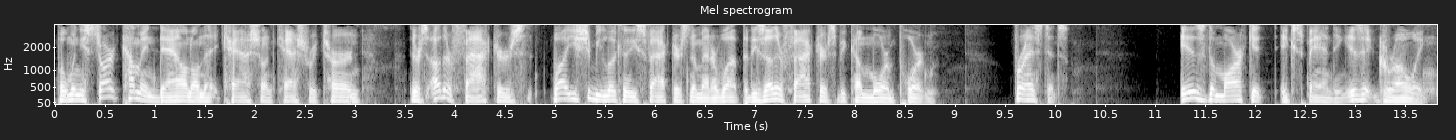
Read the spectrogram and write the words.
But when you start coming down on that cash on cash return, there's other factors. Well, you should be looking at these factors no matter what, but these other factors become more important. For instance, is the market expanding? Is it growing?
